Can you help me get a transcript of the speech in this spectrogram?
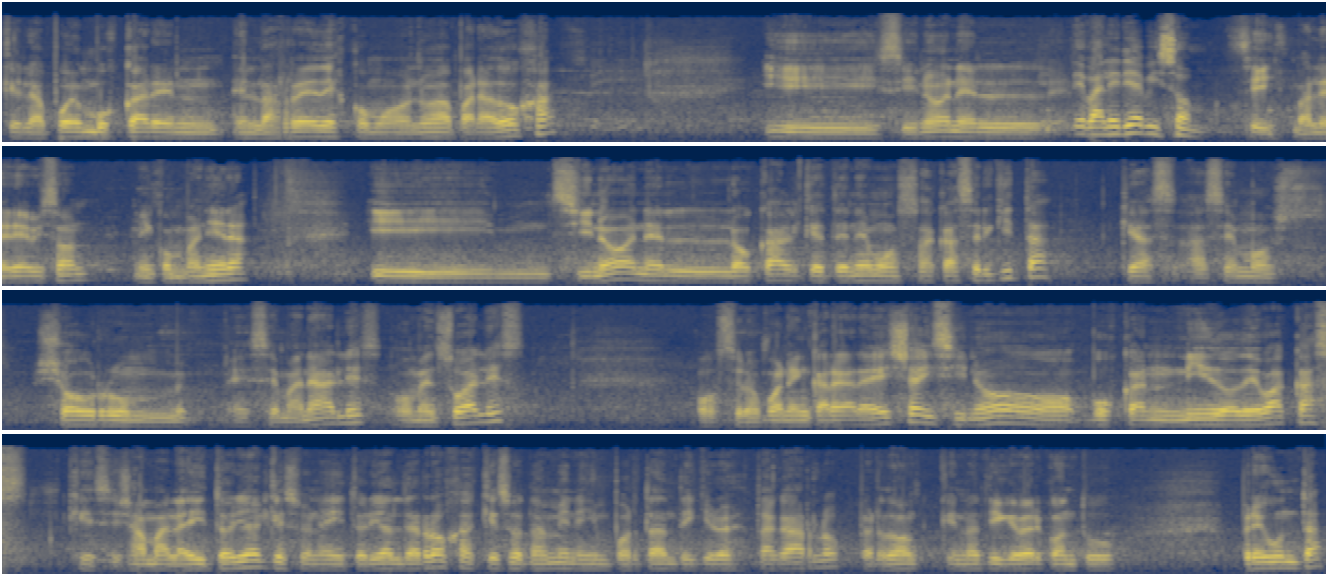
que la pueden buscar en, las redes como Nueva Paradoja. Y si no en el... De Valeria Bisón. Sí, Valeria Bisón, mi compañera. Y si no en el local que tenemos acá cerquita, que hacemos showroom eh, semanales o mensuales o se lo pueden encargar a ella y si no buscan Nido de Vacas, que se llama la editorial, que es una editorial de Rojas, que eso también es importante y quiero destacarlo, perdón que no tiene que ver con tu pregunta.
